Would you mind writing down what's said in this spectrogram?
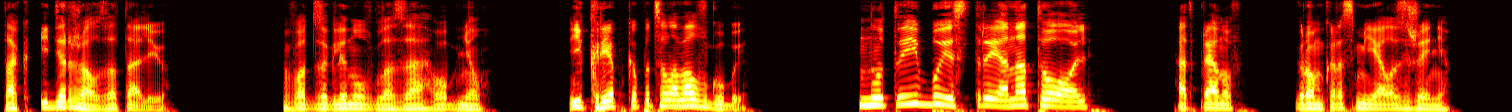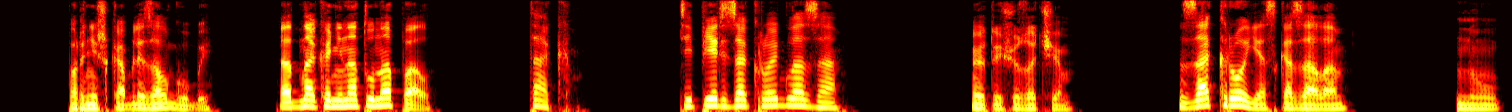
Так и держал за талию. Вот заглянул в глаза, обнял. И крепко поцеловал в губы. «Ну ты и быстрый, Анатоль!» Отпрянув, громко рассмеялась Женя. Парнишка облизал губы. Однако не на ту напал. «Так, теперь закрой глаза». «Это еще зачем?» «Закрой», я сказала. «Ну,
